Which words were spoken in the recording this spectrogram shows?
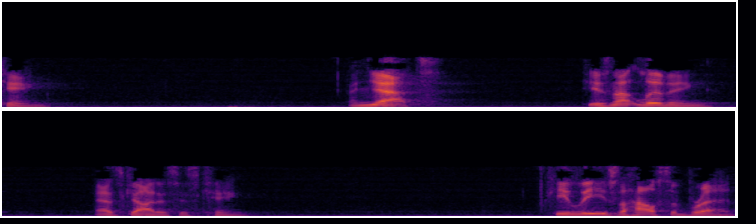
king. And yet, he is not living as God is his king. He leaves the house of bread.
